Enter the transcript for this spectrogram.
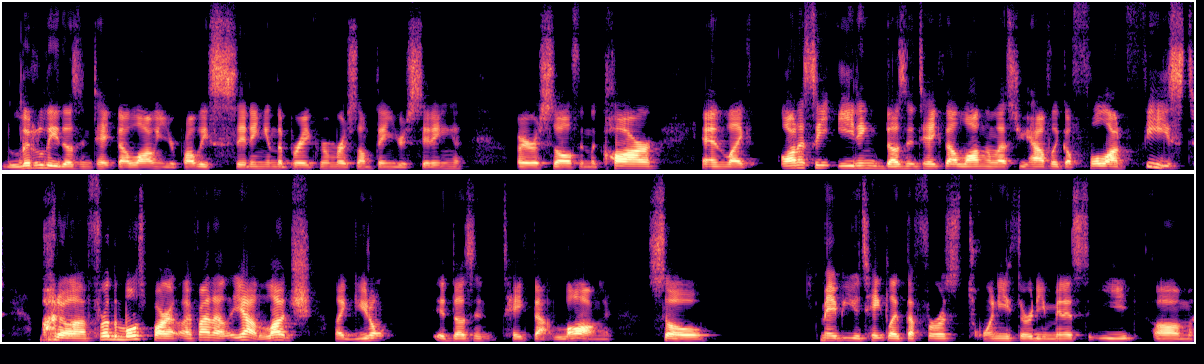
literally doesn't take that long. You're probably sitting in the break room or something. You're sitting by yourself in the car. And like, honestly, eating doesn't take that long unless you have like a full on feast. But uh, for the most part, I find that, yeah, lunch, like, you don't, it doesn't take that long. So maybe you take like the first 20, 30 minutes to eat. Um,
